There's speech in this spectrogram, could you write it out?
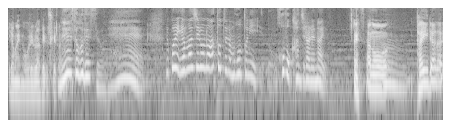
山に登れるわけですけどね、ね、そうですよね。でこれ山城の跡というのも本当にほぼ感じられないえあの、うん、平ら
